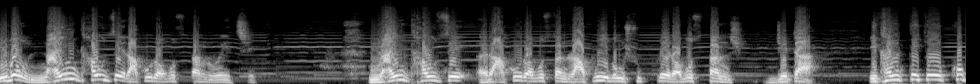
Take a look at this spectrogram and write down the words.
এবং নাইন্থ হাউসে রাহুর অবস্থান রয়েছে। নাইন্থ হাউসে রাহুর অবস্থান, রাহু এবং শুক্রের অবস্থান যেটা, এখান থেকেও খুব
